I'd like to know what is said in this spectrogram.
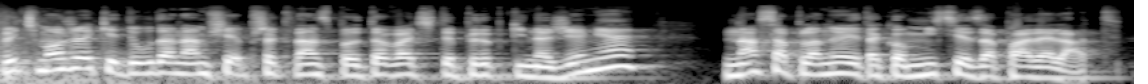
Być może kiedy uda nam się przetransportować te próbki na Ziemię? NASA planuje taką misję za parę lat.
